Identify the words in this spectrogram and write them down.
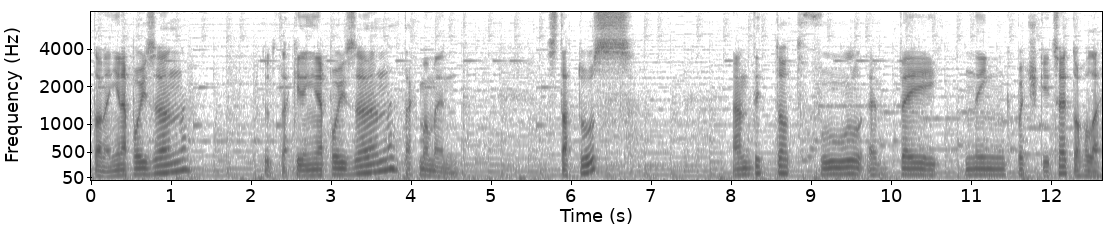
To není na poison. To taky není na poison. Tak moment. Status. Antitot Full Awakening. Počkej, co je tohle?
